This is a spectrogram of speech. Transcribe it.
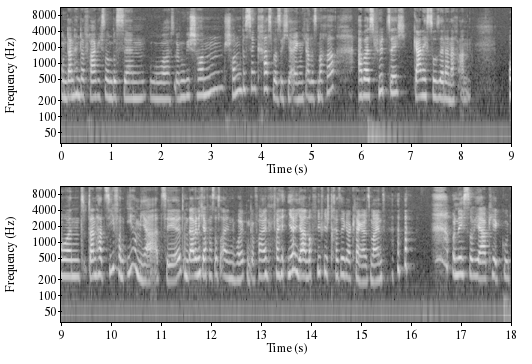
Und dann hinterfrage ich so ein bisschen, oh, ist irgendwie schon, schon ein bisschen krass, was ich hier eigentlich alles mache. Aber es fühlt sich gar nicht so sehr danach an. Und dann hat sie von ihrem Jahr erzählt. Und da bin ich ja fast aus allen Wolken gefallen, weil ihr Jahr noch viel, viel stressiger klang als meins. Und ich so, ja, okay, gut.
